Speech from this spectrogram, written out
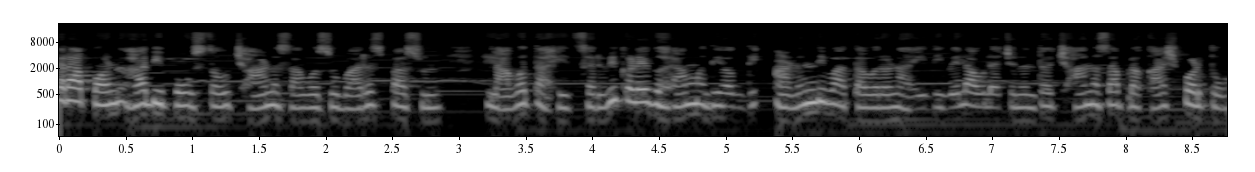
तर आपण हा दीपोत्सव छान असा वसुबारसपासून लावत आहेत. सर्वीकडे घरामध्ये अगदी आनंदी वातावरण आहे. दिवे लावल्याच्या नंतर छान असा प्रकाश पडतो.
